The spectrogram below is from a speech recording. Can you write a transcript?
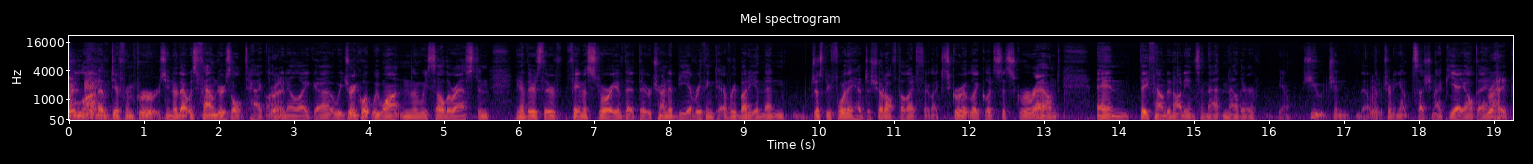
a lot of different brewers. You know, that was Founder's old tagline. You know, like uh, we drink what we want and then we sell the rest. And you know, there's their famous story of that they were trying to be everything to everybody, and then just before they had to shut off the lights, they're like, "Screw it! Like let's just screw around." And they found an audience in that, and now they're you know huge, and now they're turning out session IPA all day. Right. And,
